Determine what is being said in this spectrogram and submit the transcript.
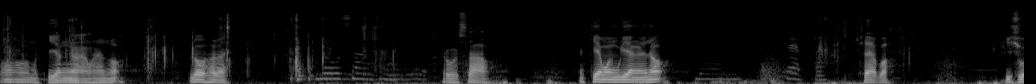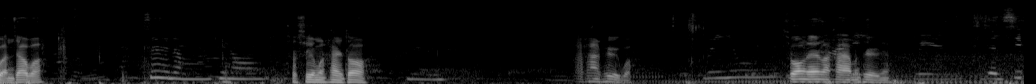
อ๋อเมื่อกี้ยังงามครับเนาะโลเท่าไหร่โลสามพันโลสาวเมื่อกี้วังเวียงเลยเนาะแมนแซ่บปะแซ่บปะพี่สวนเจ้าปะซื้อนำพี่น้องจะซื้อมาขายต่อแมนราคาถูกปะไม่ยุ่งช่วงแรกราคามันถูกเนี่ยแมนเดือนสิบ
